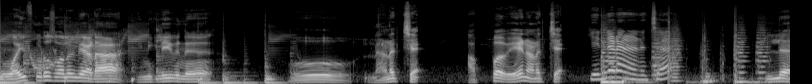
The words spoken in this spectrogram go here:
உன் ஒய்ஃப் கூட சொல்லலையாடா இன்னைக்கு லீவுன்னு ஓ நினச்சேன். அப்பவே நினச்சேன். என்னடா நினைச்ச? இல்லை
